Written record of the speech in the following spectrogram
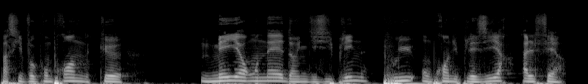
Parce qu'il faut comprendre que meilleur on est dans une discipline, plus on prend du plaisir à le faire.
